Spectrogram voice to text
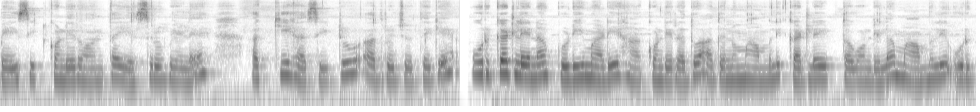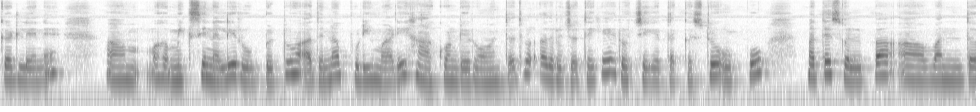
ಬೇಯಿಸಿಟ್ಕೊಂಡಿರೋ ಅಂಥ ಹೆಸರು ಬೇಳೆ ಅಕ್ಕಿ ಹಸಿಟ್ಟು, ಅದ್ರ ಜೊತೆಗೆ ಹುರ್ಗಡ್ಲೆನ ಪುಡಿ ಮಾಡಿ ಹಾಕ್ಕೊಂಡಿರೋದು ಅದನ್ನು ಮಾಮೂಲಿ ಕಡಲೆ ಹಿಟ್ಟು ತೊಗೊಂಡಿಲ್ಲ. ಮಾಮೂಲಿ ಹುರ್ಗಡ್ಲೆನೆ ಮಿಕ್ಸಿನಲ್ಲಿ ರುಬ್ಬಿಟ್ಟು ಅದನ್ನು ಪುಡಿ ಮಾಡಿ ಹಾಕ್ಕೊಂಡಿರುವಂಥದ್ದು ಅದ್ರ ಜೊತೆಗೆ ರುಚಿಗೆ ತಕ್ಕಷ್ಟು ಉಪ್ಪು ಮತ್ತು ಸ್ವಲ್ಪ ಒಂದು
